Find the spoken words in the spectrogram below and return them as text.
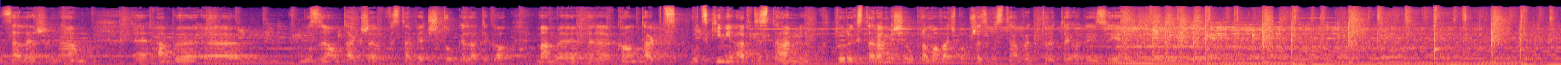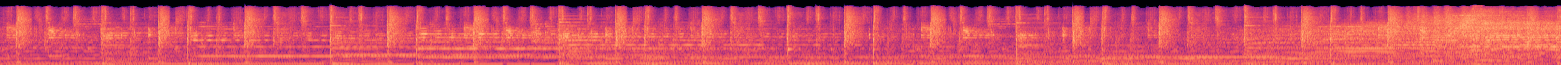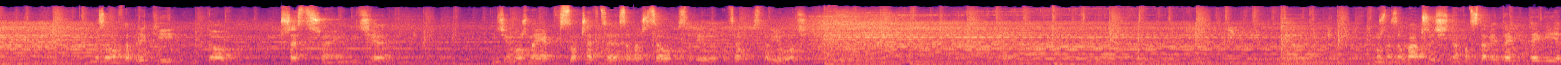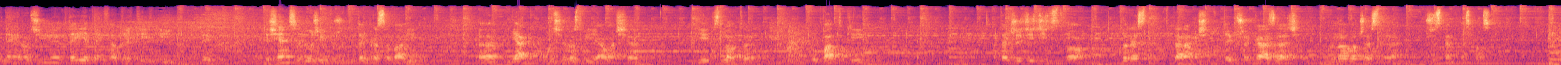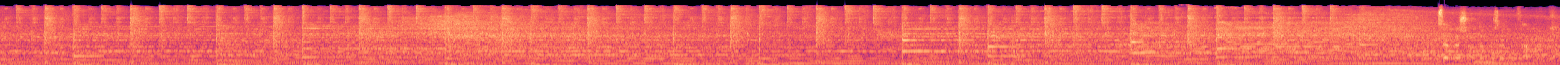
Zależy nam, e, aby e, muzeum także wystawiać sztukę. Dlatego mamy e, kontakt z łódzkimi artystami, których staramy się promować poprzez wystawy, które tutaj organizujemy. To przestrzeń, gdzie, gdzie można jak w soczewce zobaczyć całą historię, całą historię Łodzi. Można zobaczyć na podstawie tej, tej jednej rodziny, tej jednej fabryki i tych tysięcy ludzi, którzy tutaj pracowali, e, jak Łódź rozwijała się, jej wzloty, upadki, a także dziedzictwo, które staramy się tutaj przekazać w nowoczesny, przystępny sposób. Zapraszam do Muzeum Fabryki.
